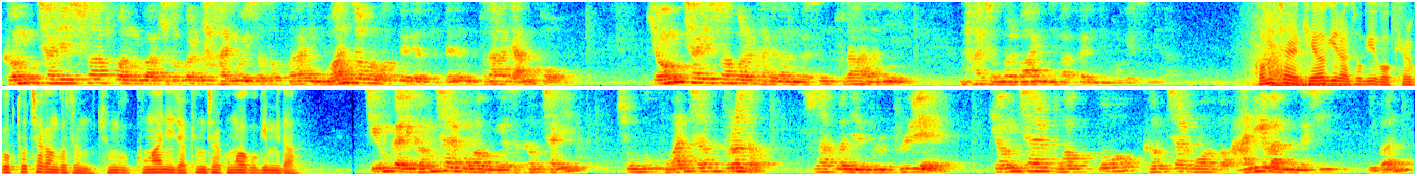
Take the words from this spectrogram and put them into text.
검찰이 수사권과 기소권을 다 가지고 있어서 권한이 무한정으로 확대되었을 때는 부당하지 않고 경찰이 수사권을 가져가는 것은 부당하다니 마 정말 말인지 막간인지 모르겠습니다. 검찰 개혁이라 속이고 결국 도착한 곳은 중국 공안이자 경찰 공화국입니다. 지금까지 검찰공화국이어서 검찰이 중국 공안처럼 불어서 수사권 일부를 분리해 경찰공화국도 검찰공화국도 아니게 만든 것이 이번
